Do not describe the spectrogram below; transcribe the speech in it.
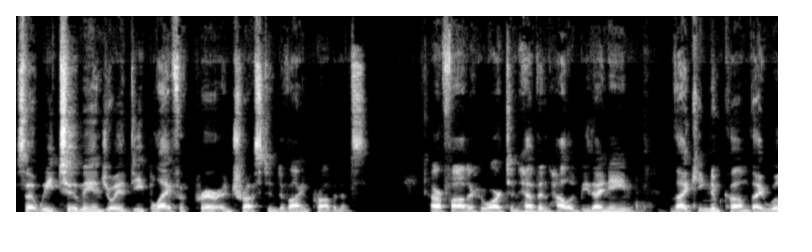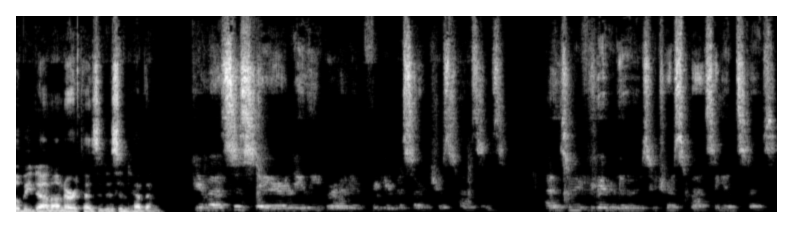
so that we too may enjoy a deep life of prayer and trust in divine providence. Our Father, who art in heaven, hallowed be thy name. Thy kingdom come, thy will be done on earth as it is in heaven. Give us this day our daily bread, and forgive us our trespasses, as we forgive those who trespass against us.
